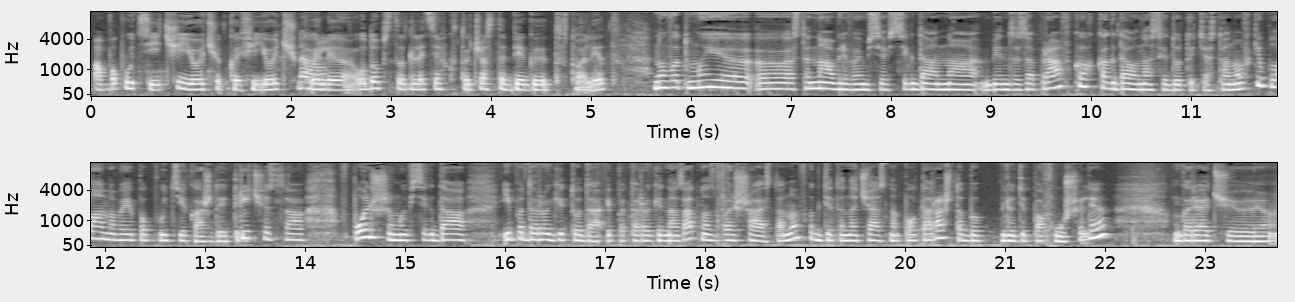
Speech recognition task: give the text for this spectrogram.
А по пути чаечек, кофеечек да. или удобство для тех, кто часто бегает в туалет? Ну вот мы э, останавливаемся всегда на бензозаправках, когда у нас идут эти остановки плановые по пути каждые три часа. В Польше мы всегда и по дороге туда, и по дороге назад у нас большая остановка, где-то на час, на полтора, чтобы люди покушали горячую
